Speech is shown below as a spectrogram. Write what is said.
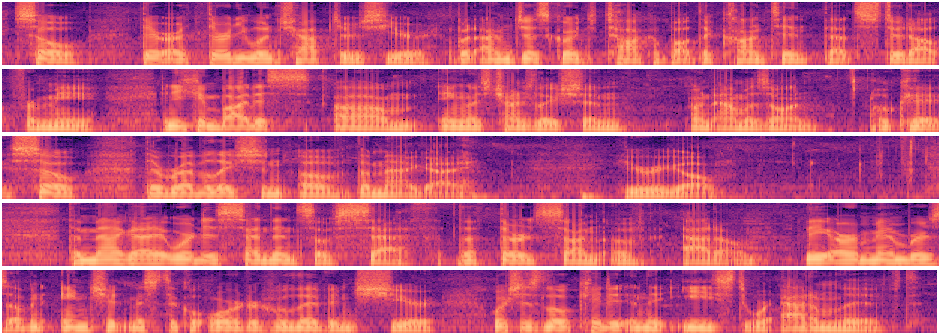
So, there are 31 chapters here, but I'm just going to talk about the content that stood out for me. And you can buy this um, English translation on Amazon. Okay, so the revelation of the Magi. Here we go. The Magi were descendants of Seth, the third son of Adam. They are members of an ancient mystical order who live in Shir, which is located in the east where Adam lived.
